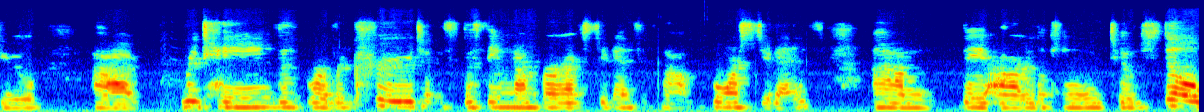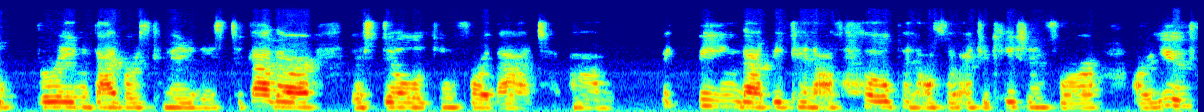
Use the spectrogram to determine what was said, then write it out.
to uh, retain or recruit the same number of students, if not more students. Um, they are looking to still bring diverse communities together. They're still looking for that um, being that beacon of hope and also education for our youth.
